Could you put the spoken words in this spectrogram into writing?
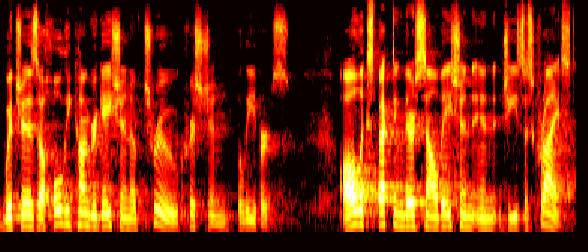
which is a holy congregation of true Christian believers, all expecting their salvation in Jesus Christ,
